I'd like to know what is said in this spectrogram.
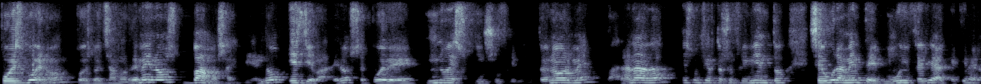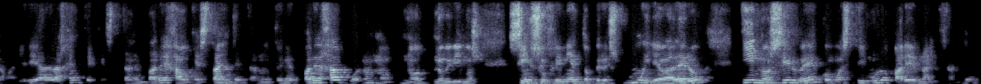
pues bueno, pues lo echamos de menos, vamos a ir viendo, es llevadero, se puede, no es un sufrimiento enorme, para nada, es un cierto sufrimiento, seguramente muy inferior al que tiene la mayoría de la gente que está en pareja o que está intentando tener pareja, bueno, no, no, no vivimos sin sufrimiento, pero es muy llevadero y nos sirve como estímulo para ir analizando.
